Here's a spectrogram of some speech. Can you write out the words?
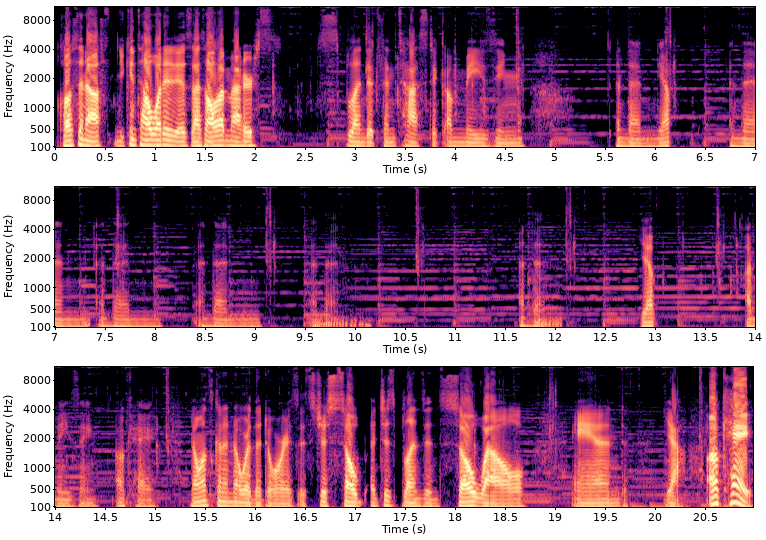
close enough. You can tell what it is. That's all that matters. Splendid, fantastic, amazing. And then, yep. And then, and then, and then, and then, and then, yep. Amazing. Okay. No one's gonna know where the door is. It's just so, it just blends in so well. And yeah. Okay,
